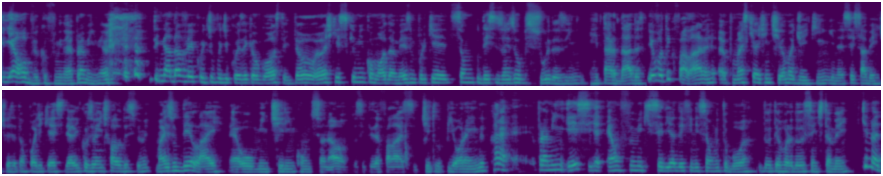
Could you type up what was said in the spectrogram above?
E é óbvio que o filme não é para mim, né? tem nada a ver com o tipo de coisa que eu gosto. Então, eu acho que isso que me incomoda mesmo, porque são decisões absurdas e retardadas. E eu vou ter que falar, né? É, por mais que a gente ama a Joy King, né? Vocês sabem, a gente fez até um podcast dela, inclusive a gente falou desse filme, mas o Delay, né? Ou Mentira Incondicional, se você quiser falar esse título pior ainda. Cara, é para mim, esse é, um filme que seria a definição muito boa do terror adolescente também. Que não é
